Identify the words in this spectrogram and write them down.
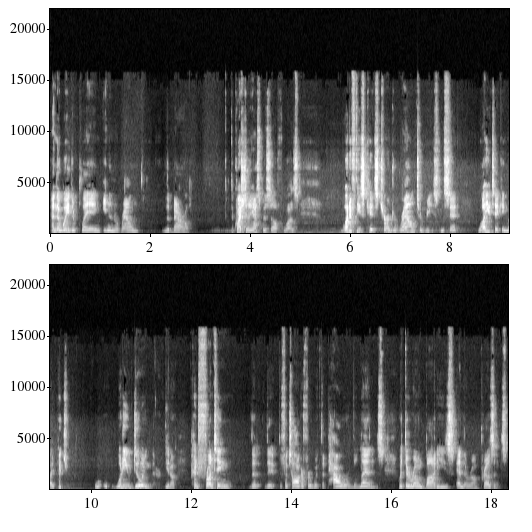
and the way they're playing in and around the barrel. The question I asked myself was, what if these kids turned around to Riis and said, why are you taking my picture? What are you doing there? You know, confronting the, the, the, photographer with the power of the lens, with their own bodies and their own presence.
